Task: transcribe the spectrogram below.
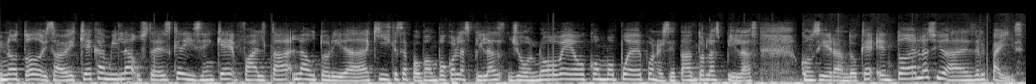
No todo. ¿Y sabe qué, Camila? Ustedes que dicen que falta la autoridad aquí, que se ponga un poco las pilas, yo no veo cómo puede ponerse tanto las pilas, considerando que en todas las ciudades del país,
